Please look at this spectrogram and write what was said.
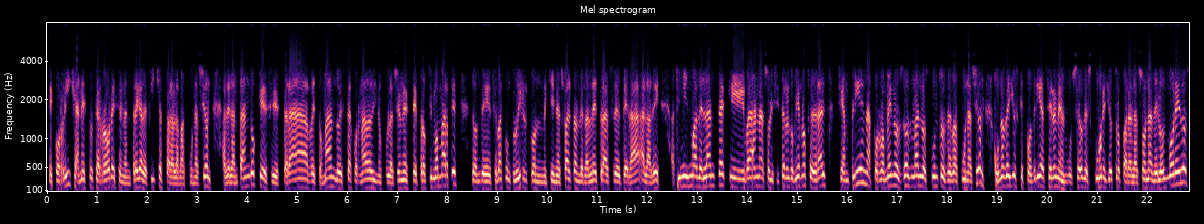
se corrijan estos errores en la entrega de fichas para la vacunación, adelantando que se estará retomando esta jornada de inoculación este próximo martes, donde se va a concluir con quienes faltan de las letras de la A a la D. Asimismo, adelanta que van a solicitar al gobierno federal se amplíen a por lo menos dos más los puntos de vacunación, uno de ellos que podría ser en el Museo Descubre y otro para la zona de Los Morelos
